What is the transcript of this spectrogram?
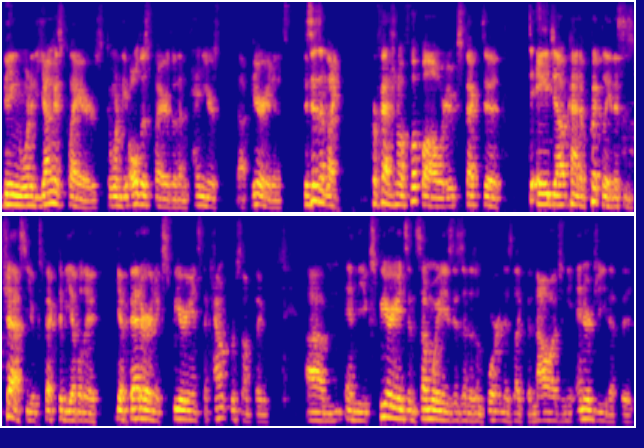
being one of the youngest players to one of the oldest players within a 10 years uh, period. And it's this isn't like professional football where you expect to to age out kind of quickly. This is chess. You expect to be able to get better and experience to count for something. Um, and the experience in some ways isn't as important as like the knowledge and the energy that the,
